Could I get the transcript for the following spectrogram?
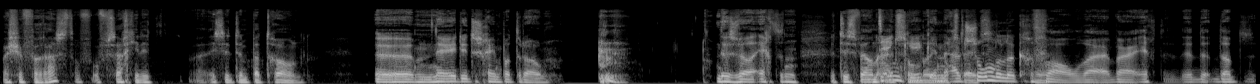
was je verrast of, of zag je dit... is dit een patroon? Uh, nee, dit is geen patroon. Dat is wel echt een, het is wel een denk ik, een uitzonderlijk geval. Ja. Waar, waar echt dat, dat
